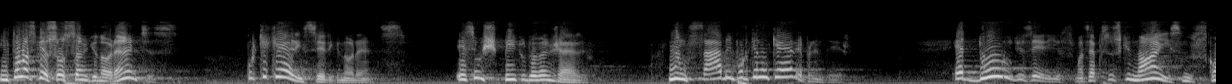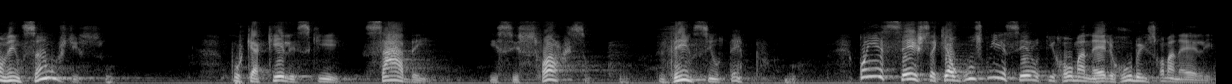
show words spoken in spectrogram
Então as pessoas são ignorantes porque querem ser ignorantes. Esse é o espírito do Evangelho. Não sabem porque não querem aprender. É duro dizer isso, mas é preciso que nós nos convençamos disso. Porque aqueles que sabem e se esforçam vencem o tempo. Conheceste aqui, alguns conheceram aqui Romanelli, Rubens Romanelli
